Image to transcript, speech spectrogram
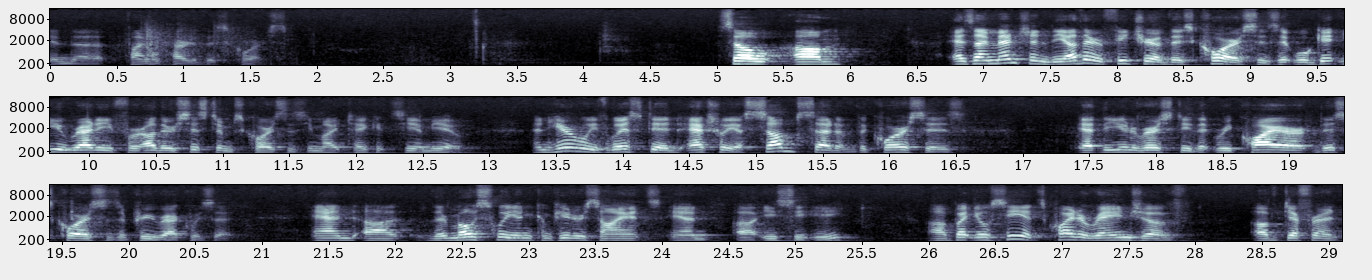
in the final part of this course. So um, as I mentioned, the other feature of this course is it will get you ready for other systems courses you might take at CMU. And here we've listed actually a subset of the courses at the university that require this course as a prerequisite. And uh, they're mostly in computer science and uh, ECE. Uh, but you'll see it's quite a range of, of different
